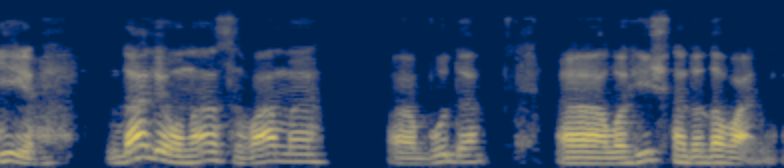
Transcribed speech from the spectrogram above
І далі у нас з вами е, буде е, логічне додавання,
